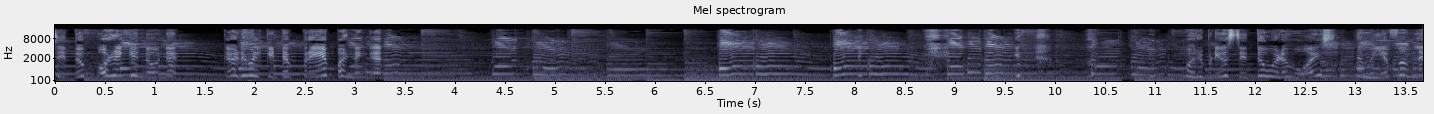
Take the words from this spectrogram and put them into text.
சித்து பொழைக்கணும்னு கடவுள் கிட்ட ப்ரே பண்ணுங்க. மறுபடியும் சித்துவோட வாய்ஸ் நம்ம எஃப்எம்ல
